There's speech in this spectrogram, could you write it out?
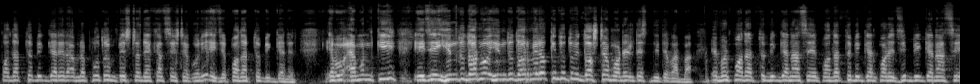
পদার্থ বিজ্ঞানের আমরা প্রথম পেজটা দেখার চেষ্টা করি এই যে পদার্থ বিজ্ঞানের এবং এমনকি এই যে হিন্দু ধর্ম হিন্দু ধর্মেরও কিন্তু তুমি দশটা মডেল টেস্ট দিতে পারবা। এরপর পদার্থ বিজ্ঞান আছে পদার্থ বিজ্ঞান পরে জীব বিজ্ঞান আছে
